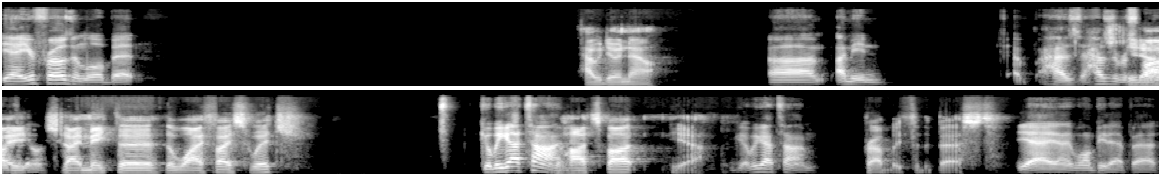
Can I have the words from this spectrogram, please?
Yeah, you're frozen a little bit. how we doing now? Um, I mean, how's how's the Should response? I should I make the the Wi-Fi switch? Good, we got The time. hotspot? Yeah, we got time. probably for the best. Yeah, it won't be that bad.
